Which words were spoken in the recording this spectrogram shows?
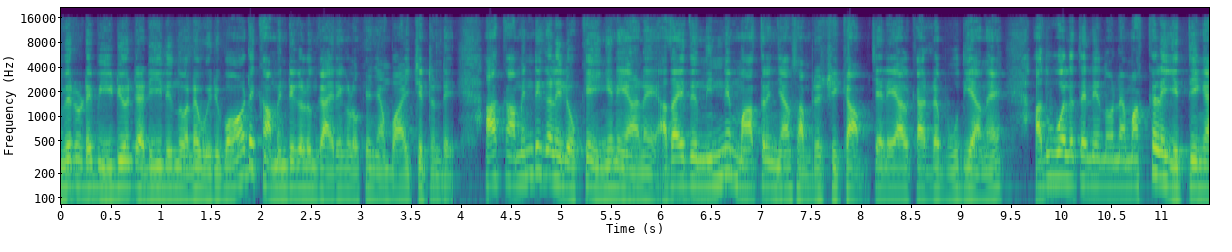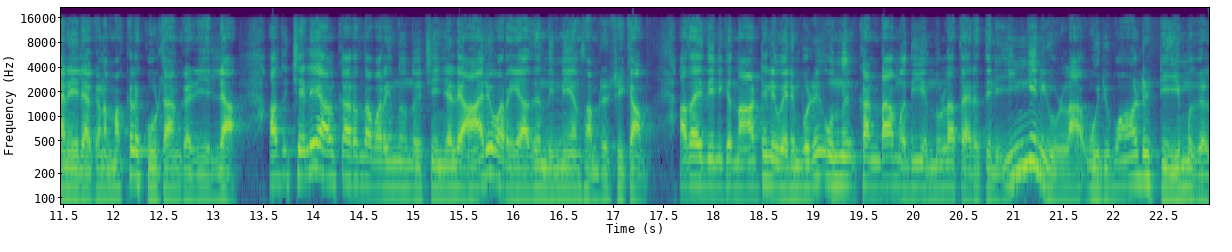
ഇവരുടെ വീഡിയോന്റെ അടിയിൽ എന്ന് പറഞ്ഞാൽ ഒരുപാട് കമന്റുകളും കാര്യങ്ങളൊക്കെ ഞാൻ വായിച്ചിട്ടുണ്ട്. ആ കമന്റുകളിലൊക്കെ ഇങ്ങനെയാണ്. അതായത് നിന്നെ മാത്രം ഞാൻ സംരക്ഷിക്കാം. ചില ആൾക്കാരുടെ ബൂതിയാണ് അതുപോലെ തന്നെ എന്ന് പറഞ്ഞാൽ മക്കളെ എത്തിങ്ങാനയിലാക്കണം. മക്കളെ കൂട്ടാൻ കഴിയില്ല. അത് ചില ആൾക്കാർ എന്താ പറയുന്നതെന്ന് വെച്ച് കഴിഞ്ഞാൽ ആരും അറിയാതെ നിന്നെ ഞാൻ സംരക്ഷിക്കാം. അതായത് എനിക്ക് നാട്ടിൽ വരുമ്പോൾ ഒന്ന് കണ്ടാൽ മതി എന്നുള്ള തരത്തിൽ ഇങ്ങനെയുള്ള ഒരുപാട് ടീമുകൾ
